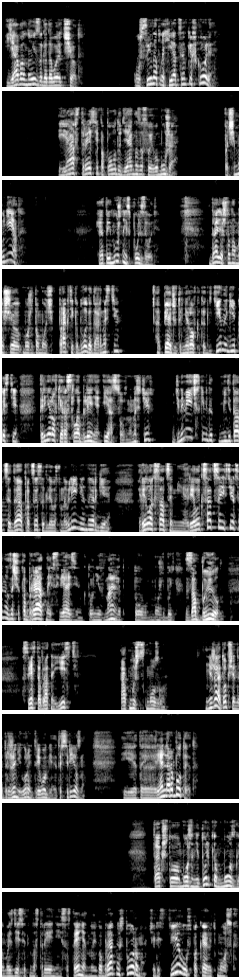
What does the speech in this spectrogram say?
Я волнуюсь за годовой отчет. У сына плохие оценки в школе. Я в стрессе по поводу диагноза своего мужа. Почему нет? Это и нужно использовать. Далее, что нам еще может помочь? Практика благодарности. Опять же, тренировка когнитивной гибкости, тренировки расслабления и осознанности, динамические медитации, да, процессы для восстановления энергии, релаксация. Релаксация, естественно, за счет обратной связи. Кто не знает, кто, может быть, забыл. Связь обратная есть от мышц к мозгу. Снижает общее напряжение и уровень тревоги. Это серьезно. И это реально работает. Так что можно не только мозгом воздействовать на настроение и состояние, но и в обратную сторону, через тело успокаивать мозг.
